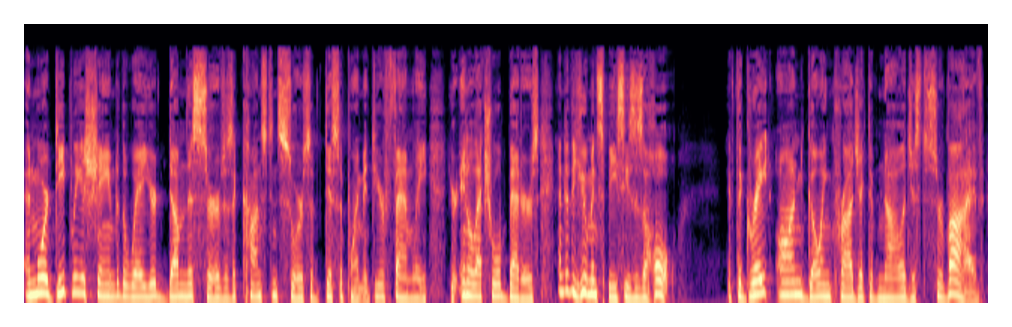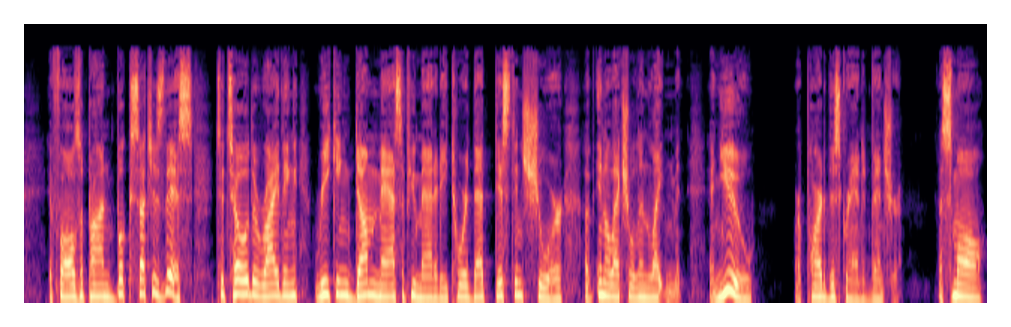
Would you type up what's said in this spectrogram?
and more deeply ashamed of the way your dumbness serves as a constant source of disappointment to your family, your intellectual betters, and to the human species as a whole. If the great ongoing project of knowledge is to survive, it falls upon books such as this to tow the writhing, reeking, dumb mass of humanity toward that distant shore of intellectual enlightenment. And you are part of this grand adventure. A small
